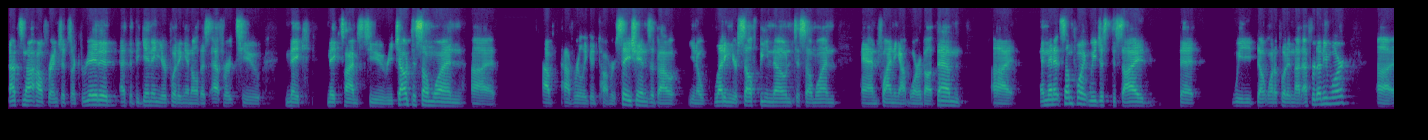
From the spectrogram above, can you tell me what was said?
that's not how friendships are created. At the beginning, you're putting in all this effort to make make times to reach out to someone, uh, have have really good conversations about you know letting yourself be known to someone and finding out more about them. Uh, and then at some point, we just decide that we don't want to put in that effort anymore. Uh,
